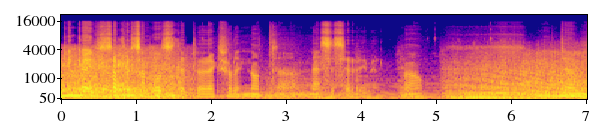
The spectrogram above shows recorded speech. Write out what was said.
I think I suffered some losses that were actually not uh, necessary. but No. And, um,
